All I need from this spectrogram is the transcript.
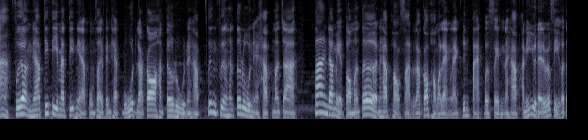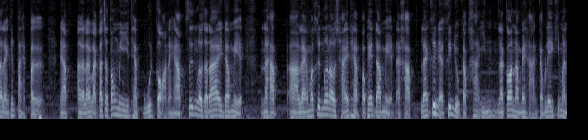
อะเฟืองนะครับที่ตีแมตติสเนี่ยผมใส่เป็นแท็บบูทแล้วก็ฮันเตอร์รูนะครับซึ่งเฟืองฮันเตอร์รูเนี่ยครับมันจะ สร้างดาเมจต่อมอนเตอร์นะครับเผาสัตว์แล้วก็เผาแมลงแรงขึ้น 8%นะครับ อันนี้อยู่ในเลเวล4ก็จะแรงขึ้น 8 เปอร์นะครับเออหลักๆก็จะต้องมีแท็บบูทก่อนนะครับ ซึ่งเราจะได้ดาเมจนะครับอ่าแรงมากขึ้นเมื่อเราใช้แท็บประเภทดาเมจนะครับ แรงขึ้นเนี่ยขึ้นอยู่กับค่าอินแล้วก็นำไปหารกับเลขที่มัน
